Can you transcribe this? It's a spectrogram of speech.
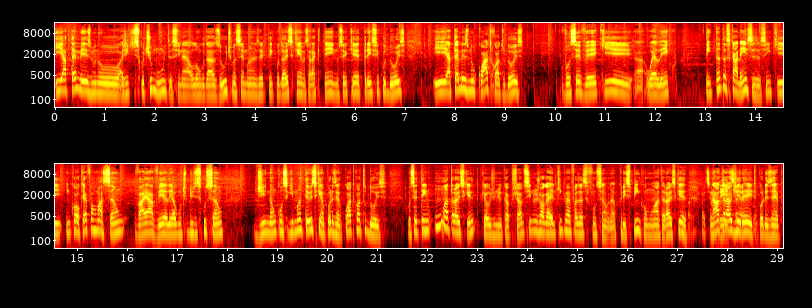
E até mesmo no. A gente discutiu muito, assim, né? Ao longo das últimas semanas, ele tem que mudar o esquema. Será que tem? Não sei o quê, 3-5-2. E até mesmo no 4-4-2, você vê que ah, o elenco tem tantas carências, assim, que em qualquer formação vai haver ali algum tipo de discussão de não conseguir manter o esquema. Por exemplo, 4-4-2. Você tem um lateral esquerdo, que é o Juninho Capixaba. Se não jogar ele, quem que vai fazer essa função? Né? O Crispim como um lateral esquerdo? Pode ser o Na lateral Brits, é. direito, por exemplo.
